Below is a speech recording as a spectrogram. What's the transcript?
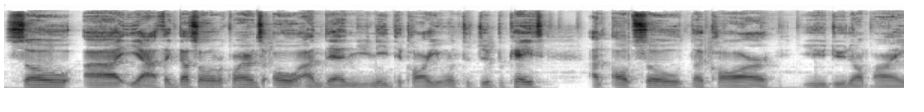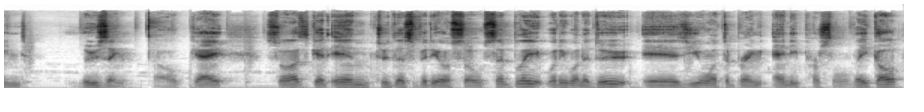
So uh, yeah, I think that's all the requirements. Oh, and then you need the car you want to duplicate, and also the car you do not mind losing okay? So let's get into this video. So simply what you want to do is you want to bring any personal vehicle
